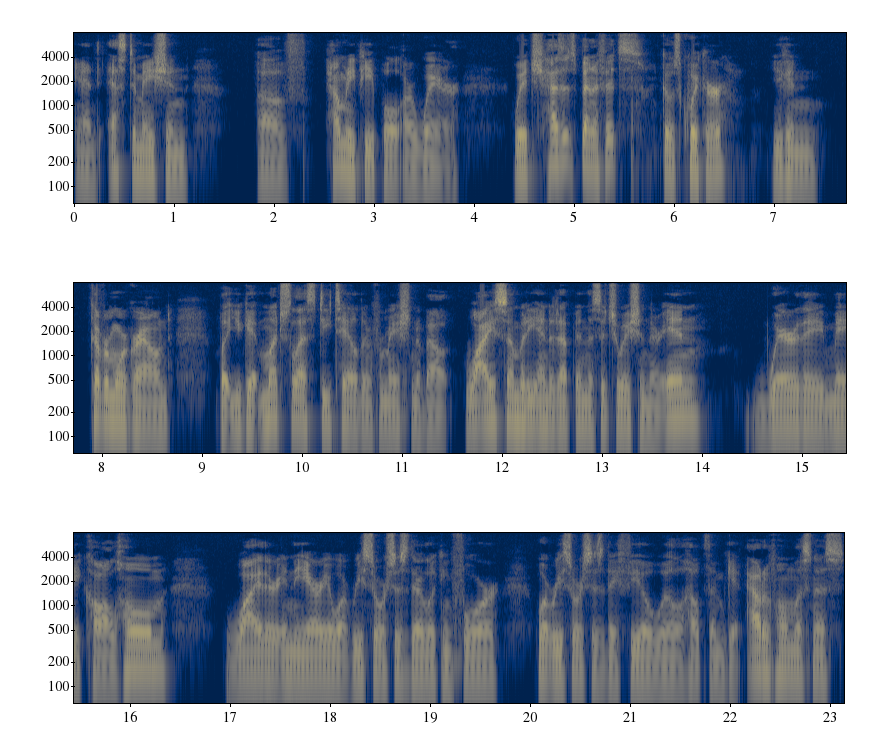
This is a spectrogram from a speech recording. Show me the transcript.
and estimation of how many people are where, which has its benefits, goes quicker, you can cover more ground, but you get much less detailed information about why somebody ended up in the situation they're in, where they may call home, why they're in the area, what resources they're looking for, what resources they feel will help them get out of homelessness.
